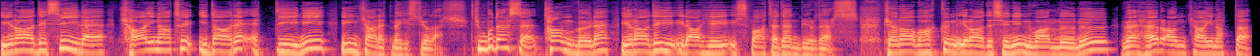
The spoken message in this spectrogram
iradesiyle kainatı idare ettiğini inkar etmek istiyorlar. Şimdi bu Bu ders de tam böyle irade-i ilahiyeyi ispat eden bir ders. Cenab-ı Hakk'ın iradesinin varlığını ve her an kainatta,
